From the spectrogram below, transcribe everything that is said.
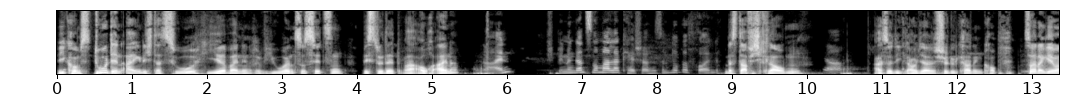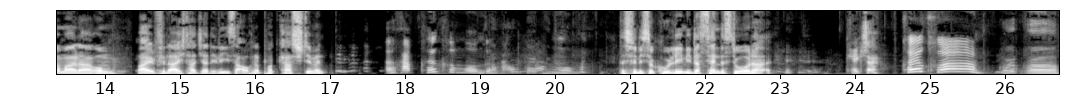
wie kommst du denn eigentlich dazu, hier bei den Reviewern zu sitzen? Bist du etwa auch einer? Nein, ich bin ein ganz normaler Kescher. Wir sind nur befreundet. Das darf ich glauben. Also die Claudia schüttelt gerade den Kopf. So, dann gehen wir mal da rum, weil vielleicht hat ja die Lisa auch eine Podcast-Stimme. Ich hab Keksemon gefunden. Das finde ich so cool. Leni, das sendest du, oder? Kekse? Kekse.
